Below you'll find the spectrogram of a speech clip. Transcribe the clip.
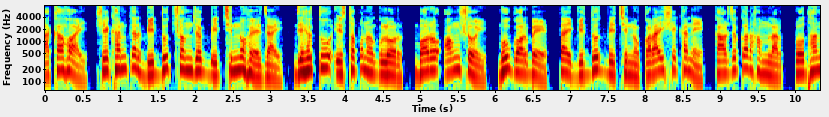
রাখা হয়, সেখানকার বিদ্যুৎ সংযোগ বিচ্ছিন্ন হয়ে যায়। যেহেতু স্থাপনাগুলোর বড় অংশই ভূগর্ভে, তাই বিদ্যুৎ বিচ্ছিন্ন করাই সেখানে কার্যকর হামলার প্রধান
